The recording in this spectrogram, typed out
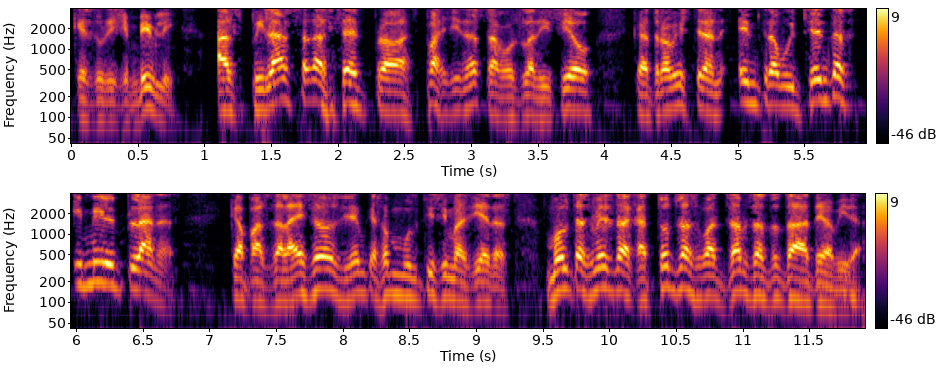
que és d'origen bíblic. Els pilars seran set, però les pàgines, segons l'edició que trobis, tenen entre 800 i 1.000 planes que pels de l'ESO us direm que són moltíssimes lletres. Moltes més de que tots els whatsapps de tota la teva vida.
